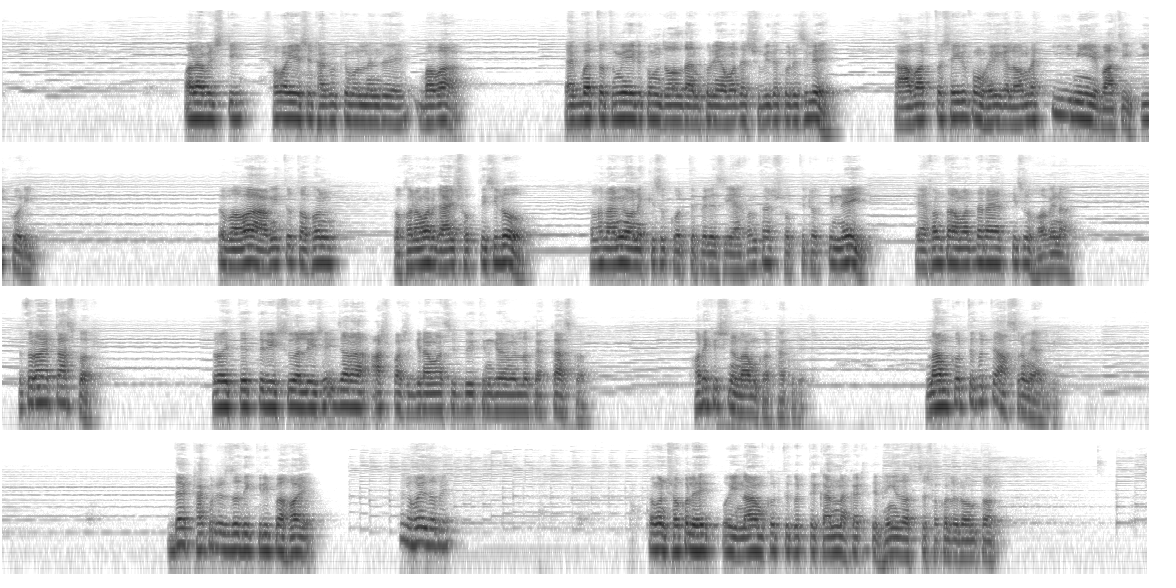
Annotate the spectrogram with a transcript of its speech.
অনাবৃষ্টি, সবাই এসে ঠাকুরকে বললেন যে, বাবা একবার তো তুমি এইরকম জল দান করে আমাদের সুবিধা করেছিলে, তা আবার তো সেই রকম হয়ে গেল, আমরা কি নিয়ে বাঁচি, কি করি? তো বাবা, আমি তো তখন তখন আমার গায়ে শক্তি ছিল, তখন আমি অনেক কিছু করতে পেরেছি, এখন তো আর শক্তি টক্তি নেই, এখন তো আমার দ্বারা আর কিছু হবে না। তো তোরা এক কাজ কর, তোরা ওই তেত্রিশ, চুয়াল্লিশ, এই যারা আশপাশ গ্রাম আছে, দুই, তিন গ্রামের লোক, এক কাজ কর। হরে কৃষ্ণ নাম কর ঠাকুরের। নাম করতে করতে আশ্রমে আসবি। দেখ ঠাকুরের যদি কৃপা হয়, তাহলে হয়ে যাবে। তখন সকলে ওই নাম করতে করতে কান্না কাটিতে ভেঙে যাচ্ছে সকলের অন্তর।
